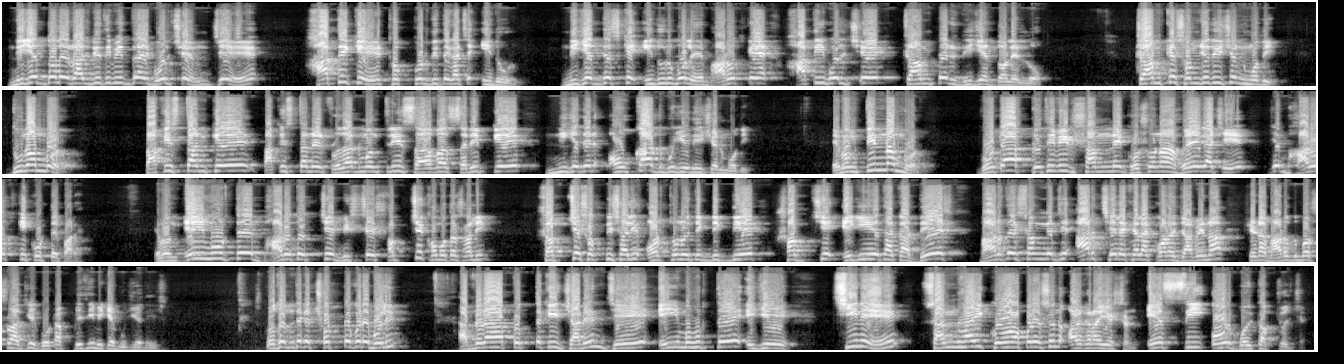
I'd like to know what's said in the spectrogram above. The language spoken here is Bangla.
নিজের দলের রাজনীতিবিদরাই বলছেন যে হাতিকে ঠক্কর দিতে গেছে ইঁদুর। নিজের দেশকে ইঁদুর বলে ভারতকে হাতি বলছে ট্রাম্পের নিজের দলের লোক। ট্রাম্পকে সমঝে দিয়েছেন মোদী। দু নম্বর, পাকিস্তানকে, পাকিস্তানের প্রধানমন্ত্রী শাহবাজ শরীফকে নিজেদের অকাত বুঝিয়ে দিয়েছেন মোদী। এবং তিন নম্বর, গোটা পৃথিবীর সামনে ঘোষণা হয়ে গেছে যে ভারত কি করতে পারে। এবং এই মুহূর্তে ভারত হচ্ছে বিশ্বের সবচেয়ে ক্ষমতাশালী সবচেয়ে শক্তিশালী অর্থনৈতিক দিক দিয়ে সবচেয়ে এগিয়ে থাকা দেশ, ভারতের সঙ্গে যে আর ছেলে খেলা করা যাবে না, সেটা ভারতবর্ষ আজকে গোটা পৃথিবীকে বুঝিয়ে দিয়েছে। প্রথম থেকে ছোট্ট করে বলি, আপনারা প্রত্যেকেই জানেন যে এই মুহূর্তে এই যে চীনে সাংহাই কোঅপারেশন অর্গানাইজেশন এসসিওর বৈঠক চলছে।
